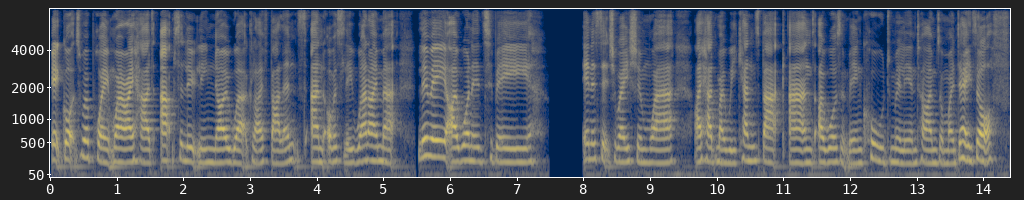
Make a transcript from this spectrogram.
it got to a point where I had absolutely no work life balance. And obviously, when I met Louis, I wanted to be in a situation where I had my weekends back and I wasn't being called a million times on my days off.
